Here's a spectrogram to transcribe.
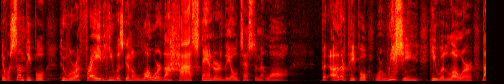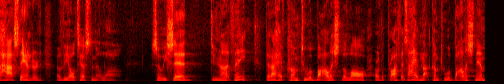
there were some people who were afraid he was going to lower the high standard of the Old Testament law. But other people were wishing he would lower the high standard of the Old Testament law. So he said, Do not think that I have come to abolish the law or the prophets. I have not come to abolish them,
